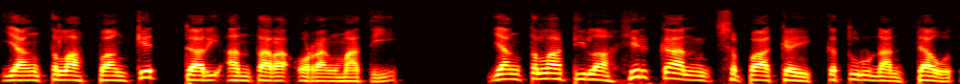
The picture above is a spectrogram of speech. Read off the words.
yang telah bangkit dari antara orang mati, yang telah dilahirkan sebagai keturunan Daud,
